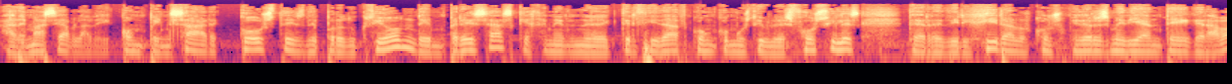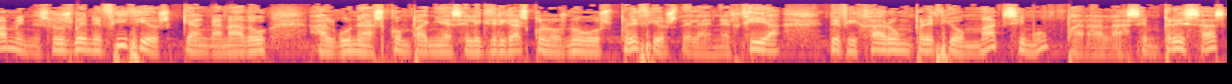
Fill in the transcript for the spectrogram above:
Además se habla de compensar costes de producción de empresas que generen electricidad con combustibles fósiles, de redirigir a los consumidores mediante gravámenes los beneficios que han ganado algunas compañías eléctricas con los nuevos precios de la energía, de fijar un precio máximo para las empresas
